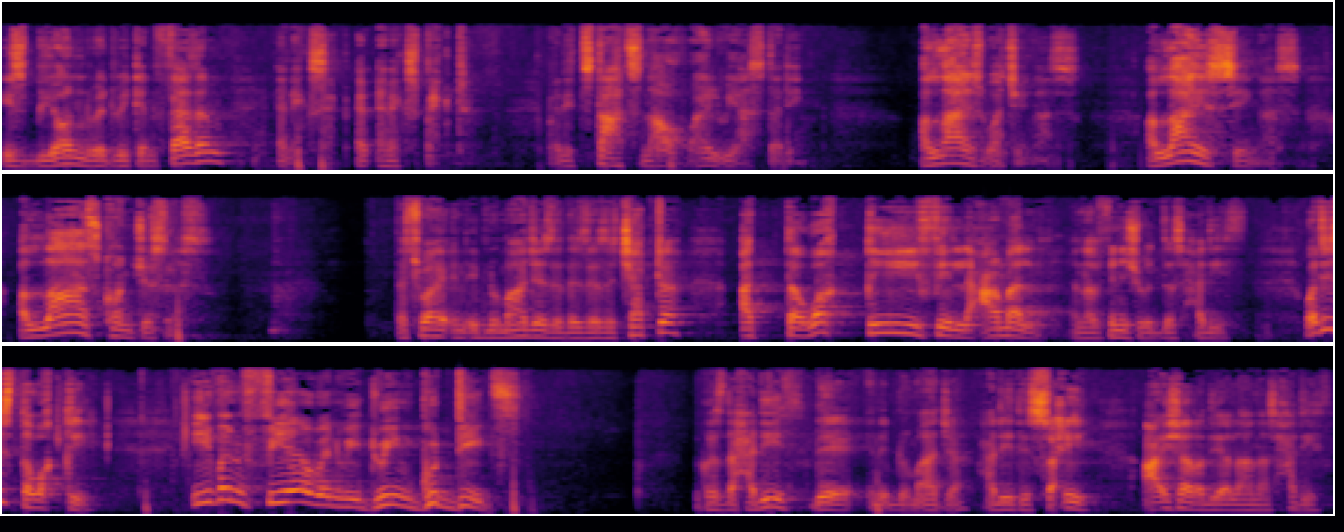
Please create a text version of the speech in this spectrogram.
is beyond what we can fathom and, accept, and expect. But it starts now while we are studying. Allah is watching us. Allah is seeing us. Allah's consciousness. That's why in Ibn Majah there's a chapter, At-Tawaqqi fil Amal. And I'll finish with this hadith. What is tawaqqi? Even fear when we're doing good deeds. Because the hadith there in Ibn Majah, hadith is sahih. Aisha radiallahu anha's hadith.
